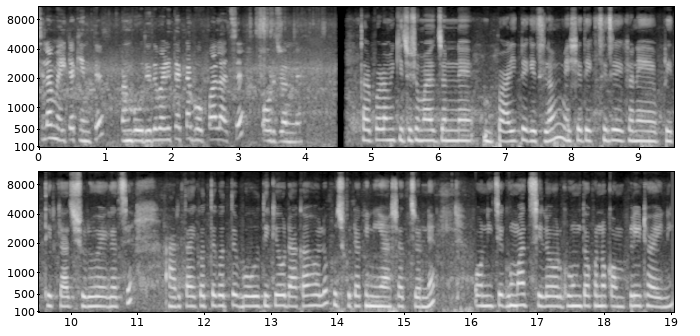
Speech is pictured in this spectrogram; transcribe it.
ছিলাম এইটা কিনতে। কারণ বৌদিদের বাড়িতে একটা গোপাল আছে ওর জন্যে। তারপর আমি কিছু সময়ের জন্যে বাড়িতে গেছিলাম। এসে দেখছি যে এখানে বৃদ্ধির কাজ শুরু হয়ে গেছে। আর তাই করতে করতে বৌদিকেও ডাকা হলো পুচকুটাকে নিয়ে আসার জন্যে। ও নিচে ঘুমাচ্ছিল ওর ঘুম তখনও কমপ্লিট হয়নি।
